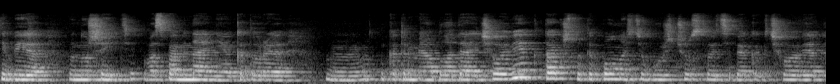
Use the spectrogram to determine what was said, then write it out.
тебе внушить воспоминания, которые, которыми обладает человек, так что ты полностью будешь чувствовать себя как человек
